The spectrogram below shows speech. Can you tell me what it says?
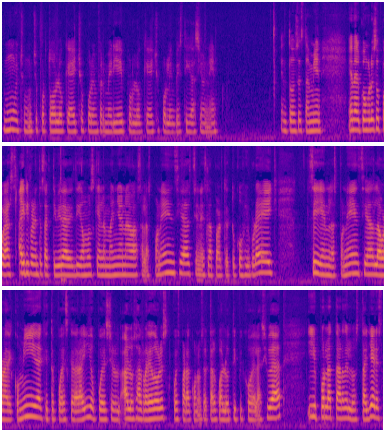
mucho, mucho por todo lo que ha hecho por enfermería y por lo que ha hecho por la investigación en. Entonces también en el Congreso pues hay diferentes actividades, digamos que en la mañana vas a las ponencias, tienes la parte de tu coffee break, siguen las ponencias, la hora de comida, que te puedes quedar ahí o puedes ir a los alrededores pues para conocer tal cual lo típico de la ciudad y por la tarde los talleres.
